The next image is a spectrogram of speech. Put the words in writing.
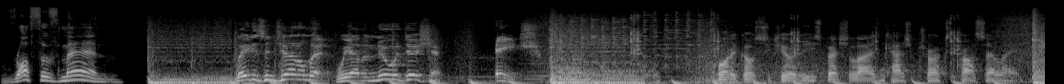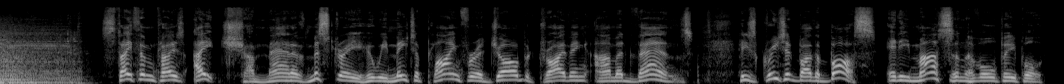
Wrath of Man. Ladies and gentlemen, we have a new addition H. Fortico Security specialize in cash trucks across LA. Statham plays H, a man of mystery who we meet applying for a job driving armoured vans. He's greeted by the boss, Eddie Marsan of all people.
